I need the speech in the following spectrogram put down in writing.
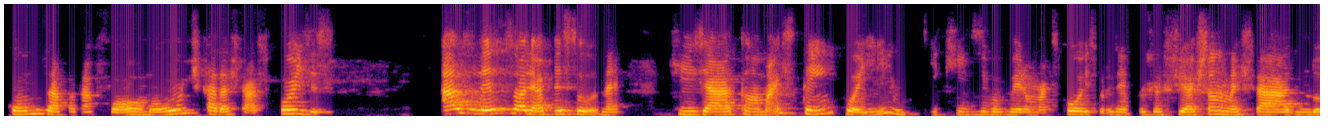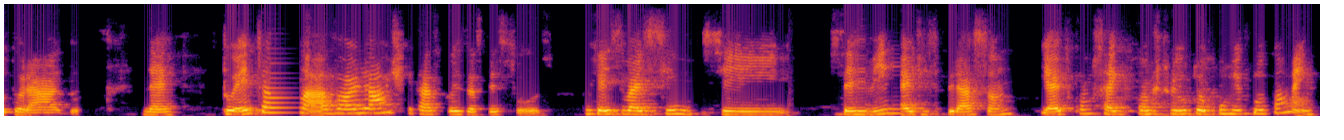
como usar a plataforma, onde cadastrar as coisas, às vezes olhar pessoas, né, que já estão há mais tempo aí e que desenvolveram mais coisas, por exemplo, já estão no mestrado, no doutorado, né, tu entra lá, vai olhar onde que tá as coisas das pessoas, porque isso vai se, se servir né, de inspiração e aí tu consegue construir o teu currículo também.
